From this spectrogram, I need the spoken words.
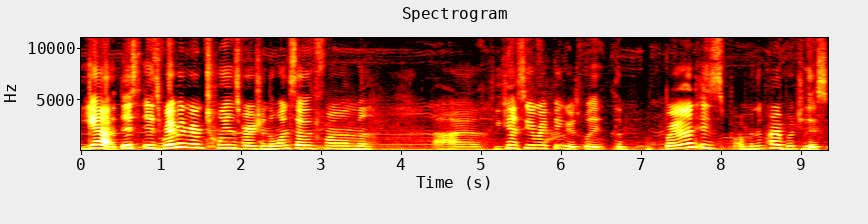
yeah, this is Rem and Ram Twins version, the one that from, uh, you can't see my fingers, but the brand is, I'm gonna probably butcher this,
